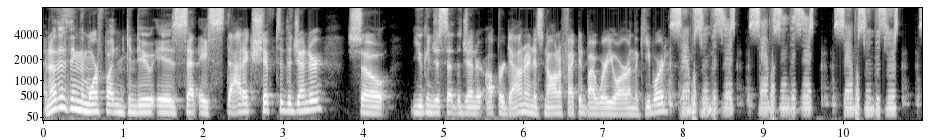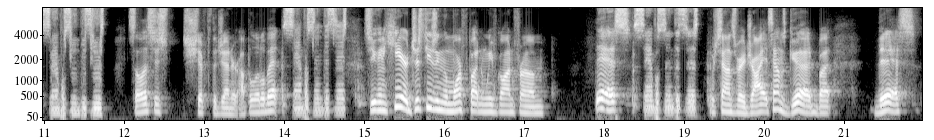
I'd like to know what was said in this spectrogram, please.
Another thing the morph button can do is set a static shift to the gender. So you can just set the gender up or down and it's not affected by where you are on the keyboard. Sample synthesis, sample synthesis, sample synthesis, sample synthesis. So let's just shift the gender up a little bit. Sample synthesis. So you can hear just using the morph button, we've gone from this sample synthesis, which sounds very dry. It sounds good, but this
